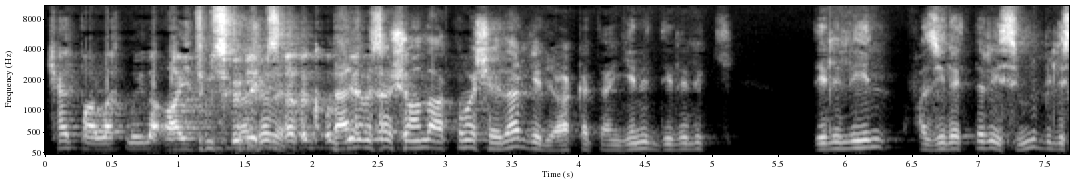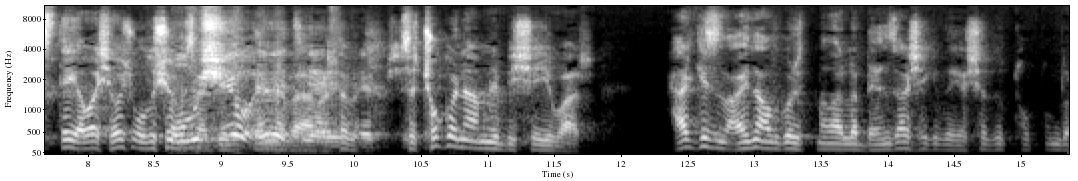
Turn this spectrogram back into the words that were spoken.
kel parlaklığıyla aydım söyleyeyim Tabii, sana. Ben de mesela şu anda aklıma şeyler geliyor hakikaten. Yeni delilik, deliliğin faziletleri isimli bir liste yavaş yavaş oluşuyor. Oluşuyor, evet, beraber. yani, Tabii. şey. Mesela çok önemli bir şeyi var. Herkesin aynı algoritmalarla benzer şekilde yaşadığı toplumda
